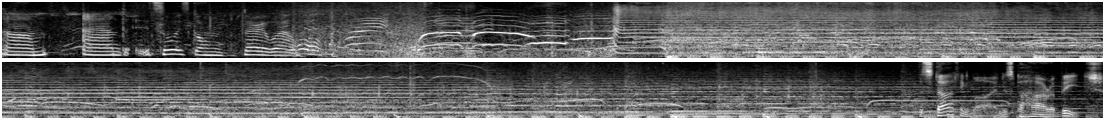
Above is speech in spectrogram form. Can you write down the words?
um, and it's always gone very well. The starting line is Pohara Beach,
